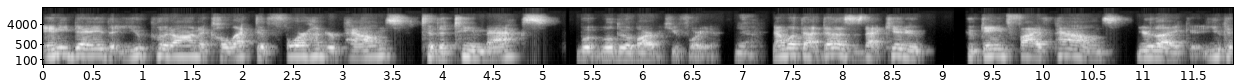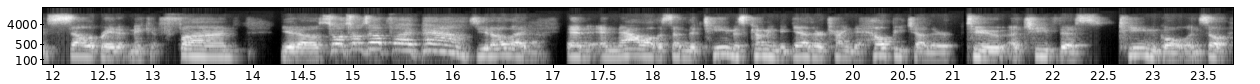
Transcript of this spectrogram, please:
any day that you put on a collective 400 pounds to the team max, we'll, we'll do a barbecue for you. Yeah. Now, what that does is that kid who who gains five pounds, you're like, you can celebrate it, make it fun you know, so and so's up five pounds, you know, like, yeah. and and now all of a sudden the team is coming together trying to help each other to achieve this team goal. And so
